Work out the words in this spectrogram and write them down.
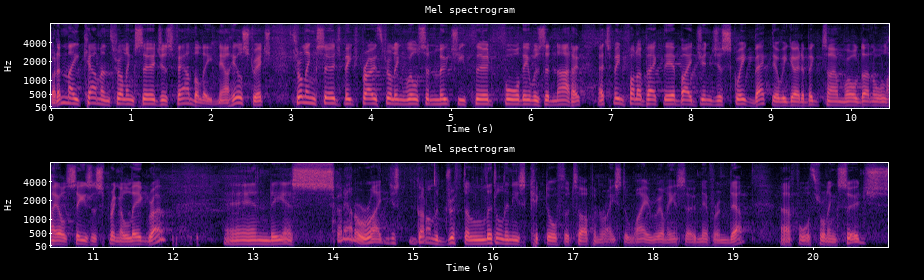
But it may come and Thrilling Surge has found the lead. Now he'll stretch. Thrilling Surge beats Bro, Thrilling Wilson, Moochie third, four. There was Zanardo. That's been followed back there by Ginger Squeak. Back there we go to big time, well done. All Hail Caesar Spring Allegro. And yes, got out all right, just got on the drift a little, and he's kicked off the top and raced away, really, so never in doubt. Uh, four thrilling surge.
